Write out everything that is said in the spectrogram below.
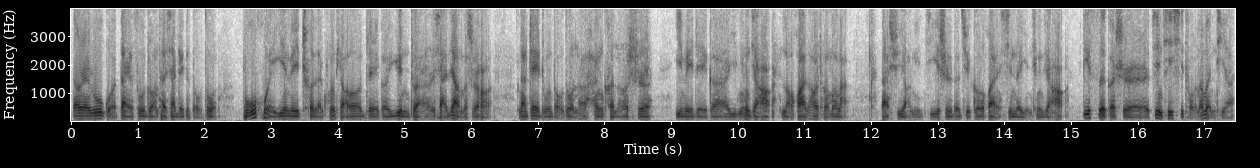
当然，如果怠速状态下这个抖动不会因为车载空调这个运转而下降的时候，那这种抖动呢，很可能是因为这个引擎角老化造成的了。那需要你及时的去更换新的引擎角。第四个是进气系统的问题啊，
